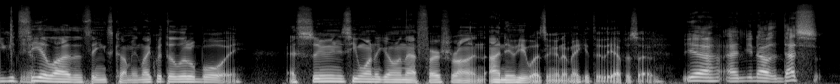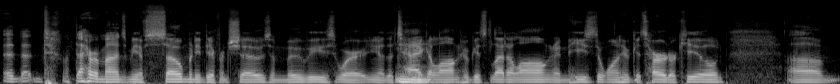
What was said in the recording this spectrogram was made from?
You could see a lot of the things coming. Like with the little boy. As soon as he wanted to go on that first run, I knew he wasn't going to make it through the episode. Yeah, and you know that's uh, that that reminds me of so many different shows and movies where you know the tag along who gets led along and he's the one who gets hurt or killed. Um,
